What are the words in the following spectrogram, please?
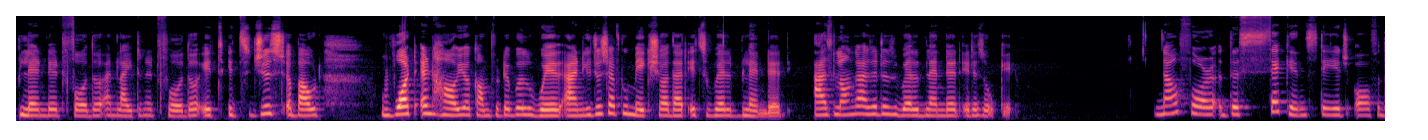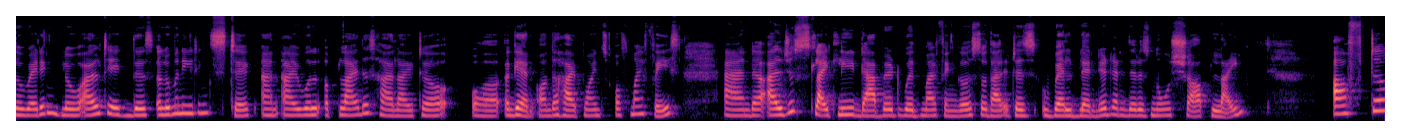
blend it further and lighten it further. It's, it's just about what and how you're comfortable with and you just have to make sure that it's well blended. As long as it is well blended it is okay. Now for the second stage of the wedding glow i'll take this illuminating stick and i will apply this highlighter uh, again on the high points of my face. And uh, I'll just slightly dab it with my fingers so that it is well blended and there is no sharp line. After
